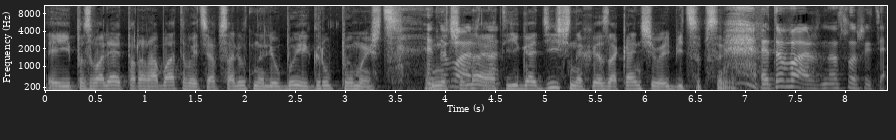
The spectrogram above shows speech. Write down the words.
и позволяют прорабатывать абсолютно любые группы мышц. Это начиная важно. от ягодичных и заканчивая бицепсами. Это важно, слушайте.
